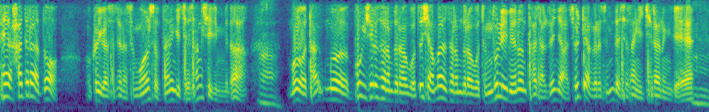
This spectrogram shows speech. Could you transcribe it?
해- 하더라도 거기 가서 저는 성공할 수 없다는 게 제 상식입니다. 아, 뭐, 다, 뭐, 보기 싫은 사람들하고 뜻이 안 맞는 사람들하고 등 돌리면은 다 잘 되냐? 절대 안 그렇습니다. 세상 이치라는 게. 음.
